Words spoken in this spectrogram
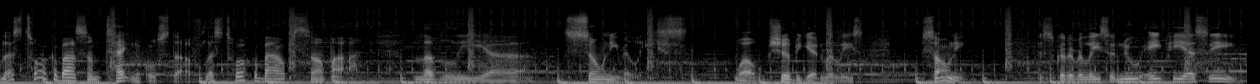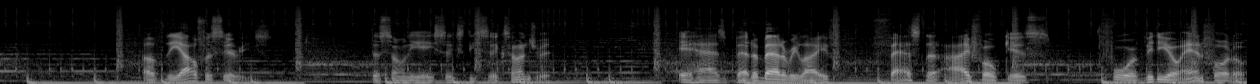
let's talk about some technical stuff. Let's talk about some uh, lovely uh, Sony release. Well, should be getting released. Sony is going to release a new APS-C of the Alpha series, the Sony A6600. It has better battery life, faster eye focus for video and photo.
